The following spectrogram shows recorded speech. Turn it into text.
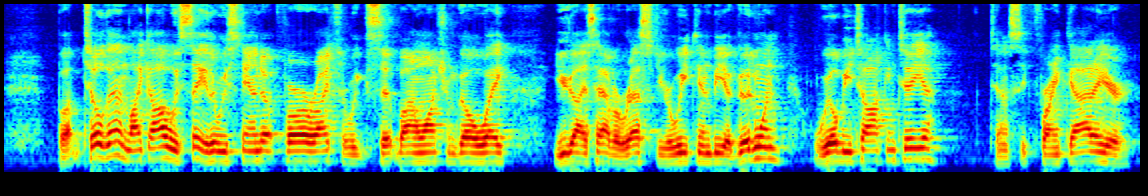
But until then, like I always say, either we stand up for our rights or we sit by and watch them go away. You guys have a rest of your weekend. Be a good one. We'll be talking to you. Tennessee Frank out of here.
